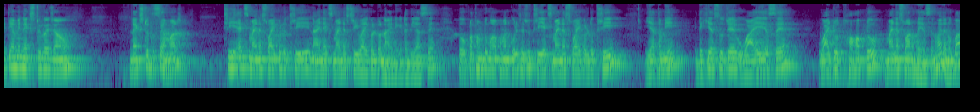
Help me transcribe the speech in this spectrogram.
এতিয়া আমি নেক্সটটোলৈ যাওঁ। নেক্সটটোত আছে আমাৰ three X minus Y equal to three nine X minus three Y equal to nine এইকেইটা দিয়া আছে। তো প্ৰথমটো মই অকণমান কৰি থৈছোঁ three X minus Y equal to three ইয়াত আমি দেখি আছোঁ যে ৱাই আছে ৱাইটোত সহকটো মাইনাছ ওৱান হৈ আছে নহয় জানো? বা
